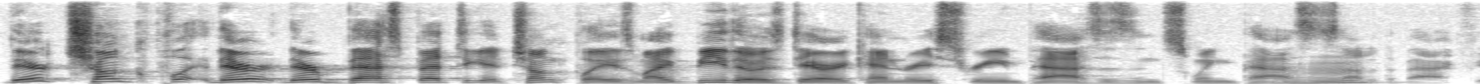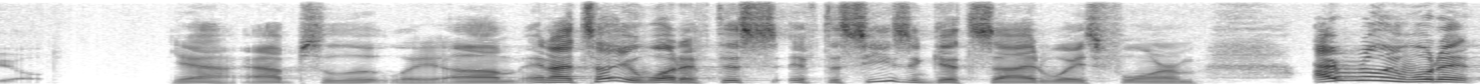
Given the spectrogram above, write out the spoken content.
their chunk play, their their best bet to get chunk plays might be those Derrick Henry screen passes and swing passes mm-hmm. out of the backfield. Yeah, absolutely. Um, and I tell you what, if this if the season gets sideways for him, I really wouldn't.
